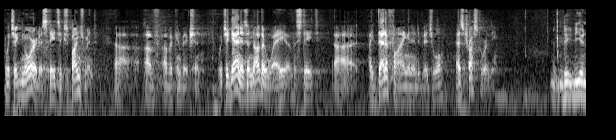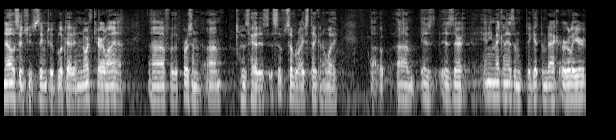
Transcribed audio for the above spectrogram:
which ignored a state's expungement uh, of, of a conviction, which again is another way of a state uh, identifying an individual as trustworthy. Do, do, you know, since you seem to have looked at it in North Carolina, uh, for the person um, whose head is, civil rights taken away, uh, um, is is there any mechanism to get them back earlier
